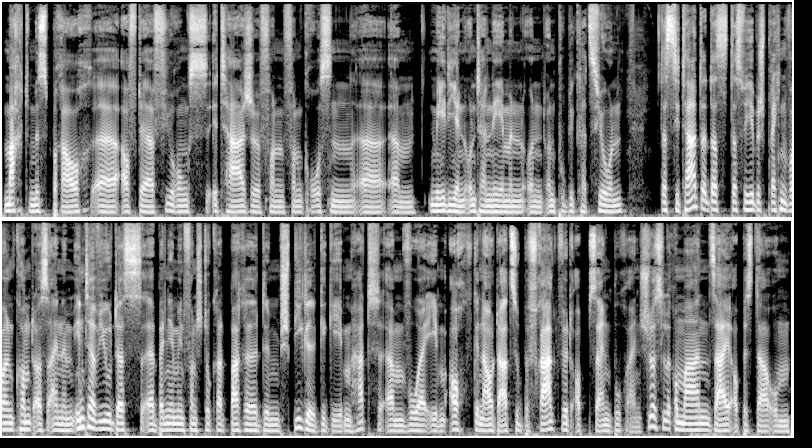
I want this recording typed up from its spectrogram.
Machtmissbrauch äh, auf der Führungsetage von, von großen äh, ähm, Medienunternehmen und, und Publikationen. Das Zitat, das, das wir hier besprechen wollen, kommt aus einem Interview, das äh, Benjamin von Stuckrad-Barre dem Spiegel gegeben hat, ähm, wo er eben auch genau dazu befragt wird, ob sein Buch ein Schlüsselroman sei, ob es da um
